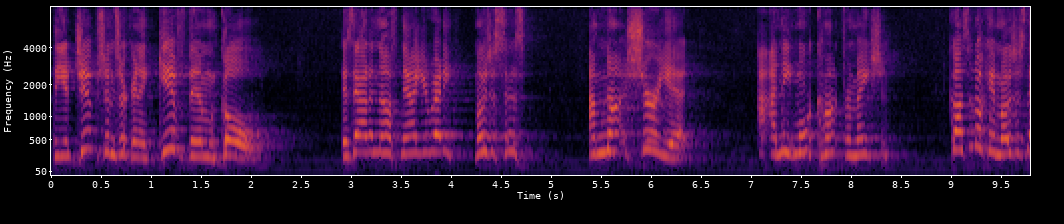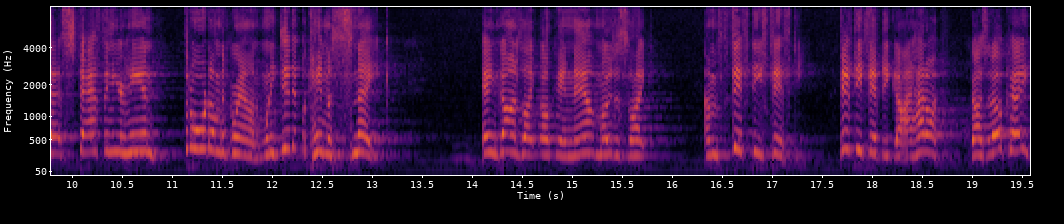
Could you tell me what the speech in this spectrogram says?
the Egyptians are going to give them gold. Is that enough? Now you ready? Moses says, I'm not sure yet. I need more confirmation. God said, Okay, Moses, that staff in your hand, throw it on the ground. When he did, it became a snake. And God's like, Okay, now Moses is like, I'm 50 50. 50 50, God. How do I? God said, Okay,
